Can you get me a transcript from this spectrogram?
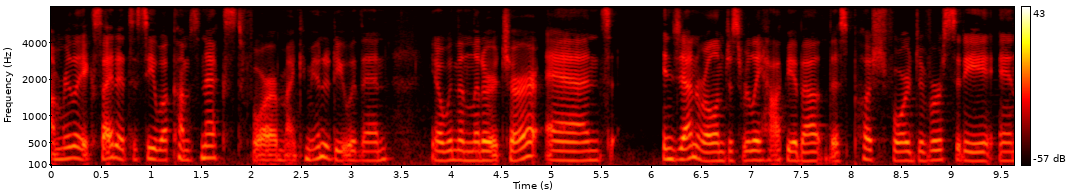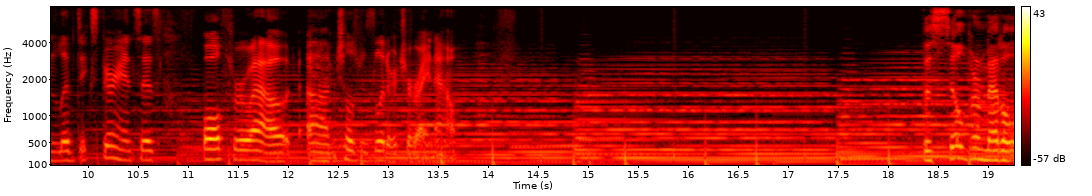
I'm really excited to see what comes next for my community within, you know, within literature and in general, I'm just really happy about this push for diversity in lived experiences all throughout um, children's literature right now. The silver medal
